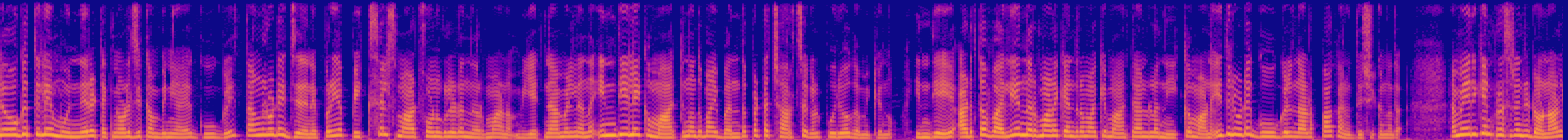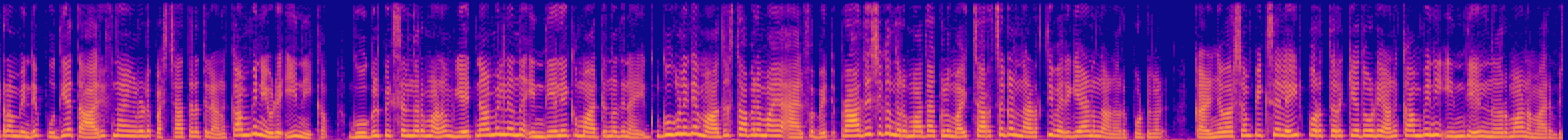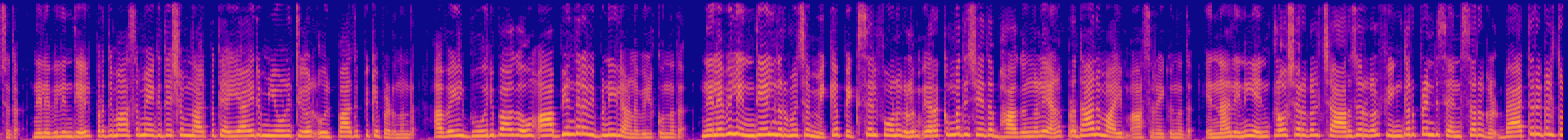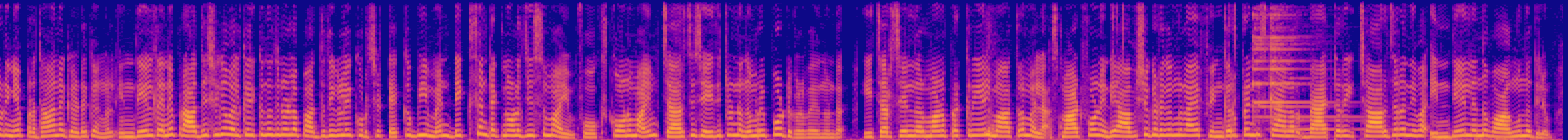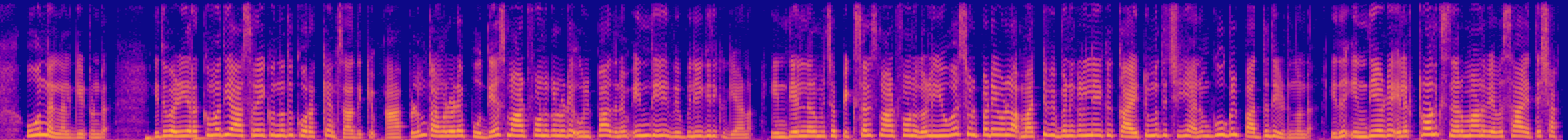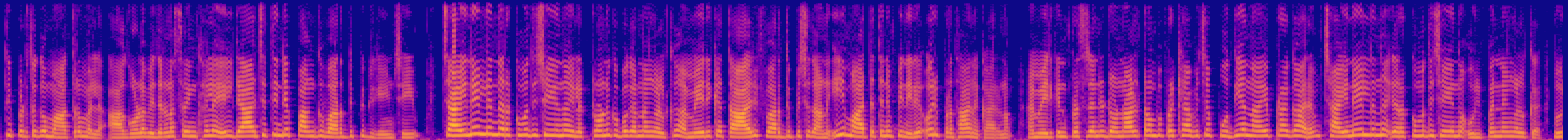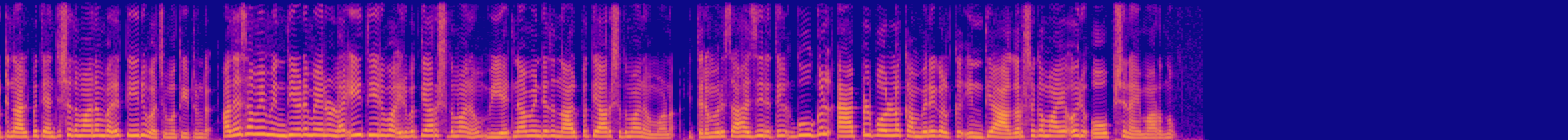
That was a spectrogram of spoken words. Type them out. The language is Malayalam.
ലോകത്തിലെ മുൻനിര ടെക്നോളജി കമ്പനിയായ ഗൂഗിൾ തങ്ങളുടെ ജനപ്രിയ പിക്സൽ സ്മാർട്ട് ഫോണുകളുടെ നിർമ്മാണം വിയറ്റ്നാമിൽ നിന്ന് ഇന്ത്യയിലേക്ക് മാറ്റുന്നതുമായി ബന്ധപ്പെട്ട ചർച്ചകൾ പുരോഗമിക്കുന്നു. ഇന്ത്യയെ അടുത്ത വലിയ നിർമ്മാണ കേന്ദ്രമാക്കി മാറ്റാനുള്ള നീക്കമാണ് ഇതിലൂടെ ഗൂഗിൾ നടപ്പാക്കാൻ ഉദ്ദേശിക്കുന്നത്. അമേരിക്കൻ പ്രസിഡന്റ് ഡൊണാൾഡ് ട്രംപിന്റെ പുതിയ താരിഫ് നയങ്ങളുടെ പശ്ചാത്തലത്തിലാണ് കമ്പനിയുടെ ഈ നീക്കം. ഗൂഗിൾ പിക്സൽ നിർമ്മാണം വിയറ്റ്നാമിൽ നിന്ന് ഇന്ത്യയിലേക്ക് മാറ്റുന്നതിനായി ഗൂഗിളിന്റെ മാതൃസ്ഥാപനമായ ആൽഫബെറ്റ് പ്രാദേശിക നിർമ്മാതാക്കളുമായി ചർച്ചകൾ നടത്തി വരികയാണെന്നാണ് റിപ്പോർട്ടുകൾ. കഴിഞ്ഞ വർഷം പിക്സൽ എയ്റ്റ് പുറത്തിറക്കിയതോടെയാണ് കമ്പനി ഇന്ത്യയിൽ നിർമ്മാണം ആരംഭിച്ചത്. നിലവിൽ ഇന്ത്യയിൽ പ്രതിമാസം ഏകദേശം നാൽപ്പത്തി അയ്യായിരം യൂണിറ്റുകൾ ഉൽപ്പാദിപ്പിക്കപ്പെടുന്നുണ്ട്. അവയിൽ ഭൂരിഭാഗവും ആഭ്യന്തര വിപണിയിലാണ് വിൽക്കുന്നത്. നിലവിൽ ഇന്ത്യയിൽ നിർമ്മിച്ച മിക്ക പിക്സൽ ഫോണുകളും ഇറക്കുമതി ചെയ്ത ഭാഗങ്ങളെയാണ് പ്രധാനമായും ആശ്രയിക്കുന്നത്. എന്നാൽ ഇനി എൻക്ലോഷറുകൾ ചാർജറുകൾ ഫിംഗർ പ്രിന്റ് സെൻസറുകൾ ബാറ്ററികൾ തുടങ്ങിയ പ്രധാന ഘടകങ്ങൾ ഇന്ത്യയിൽ തന്നെ പ്രാദേശികവൽക്കരിക്കുന്നതിനുള്ള പദ്ധതികളെക്കുറിച്ച് ടെക് ഭീമൻ ഡിക്സൺ ടെക്നോളജീസുമായും ഫോക്സ്കോണുമായും ചർച്ച ചെയ്തിട്ടുണ്ടെന്നും റിപ്പോർട്ടുകൾ വരുന്നുണ്ട്. ഈ ചർച്ചയിൽ നിർമ്മാണ പ്രക്രിയയിൽ മാത്രമല്ല സ്മാർട്ട് ഫോണിന്റെ ആവശ്യ ഘടകങ്ങളായ finger print scanner battery charger എന്നിവ ഇന്ത്യയിൽ നിന്ന് വാങ്ങുന്നതിലും ഊന്നൽ നൽകിയിട്ടുണ്ട്. ഇതുവഴി ഇറക്കുമതി ആശ്രയിക്കുന്നത് കുറയ്ക്കാൻ സാധിക്കും. ആപ്പിളും തങ്ങളുടെ പുതിയ സ്മാർട്ട് ഫോണുകളുടെ ഉൽപ്പാദനം ഇന്ത്യയിൽ വിപുലീകരിക്കുകയാണ്. ഇന്ത്യയിൽ നിർമ്മിച്ച പിക്സൽ സ്മാർട്ട് ഫോണുകൾ യു എസ് ഉൾപ്പെടെയുള്ള മറ്റ് വിപണികളിലേക്ക് കയറ്റുമതി ചെയ്യാനും ഗൂഗിൾ പദ്ധതിയിടുന്നുണ്ട് ഇത് ഇന്ത്യയുടെ ഇലക്ട്രോണിക്സ് നിർമ്മാണ വ്യവസായത്തെ ശക്തിപ്പെടുത്തുക മാത്രമല്ല ആഗോള വിതരണ ശൃംഖലയിൽ രാജ്യത്തിന്റെ പങ്ക് വർദ്ധിപ്പിക്കുകയും ചെയ്യും. ചൈനയിൽ നിന്ന് ഇറക്കുമതി ചെയ്യുന്ന ഇലക്ട്രോണിക് ഉപകരണങ്ങൾക്ക് അമേരിക്ക താരിഫ് വർദ്ധിപ്പിച്ചതാണ് ഈ മാറ്റത്തിന് പിന്നിലെ ഒരു പ്രധാന കാരണം. അമേരിക്കൻ പ്രസിഡന്റ് ഡൊണാൾഡ് ട്രംപ് പ്രഖ്യാപിച്ച പുതിയ നയപ്രകാരം ചൈനയിൽ നിന്ന് ഇറക്കുമതി ചെയ്യുന്ന ഉൽപ്പന്നങ്ങൾക്ക് നൂറ്റി നാൽപ്പത്തി അഞ്ച് ശതമാനം വരെ തീരുവ ചുമത്തിയിട്ടുണ്ട്. അതേസമയം ഇന്ത്യയുടെ മേലുള്ള ഈ തീരുവ ഇരുപത്തിയാറ് ശതമാനവും വിയറ്റ്നാമിന്റേത് നാൽപ്പത്തിയാറ് ശതമാനവുമാണ്. ഇത്തരമൊരു സാഹചര്യത്തിൽ ഗൂഗിൾ ആപ്പിൾ പോലുള്ള കമ്പനികൾക്ക് ഇന്ത്യ ആകർഷകമായ ഒരു ഓപ്ഷനായി മാറുന്നു.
